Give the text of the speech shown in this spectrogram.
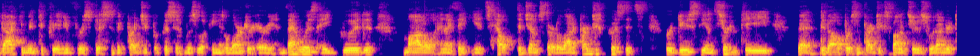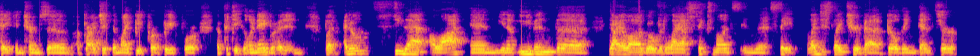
document to create it for a specific project because it was looking at a larger area. And that was a good model. And I think it's helped to jumpstart a lot of projects because it's reduced the uncertainty that developers and project sponsors would undertake in terms of a project that might be appropriate for a particular neighborhood. And but I don't see that a lot. And you know, even the dialogue over the last six months in the state legislature about building denser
